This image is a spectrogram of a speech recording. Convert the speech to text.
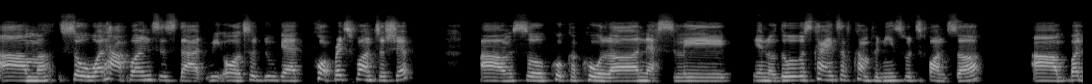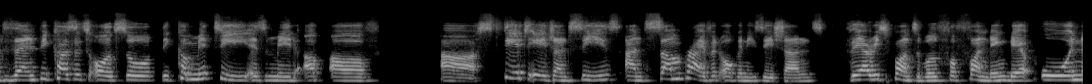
Um, so what happens is that we also do get corporate sponsorship. Um, so Coca-Cola, Nestle, you know, those kinds of companies would sponsor. Um, but then because it's also, the committee is made up of uh, state agencies and some private organizations, they are responsible for funding their own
